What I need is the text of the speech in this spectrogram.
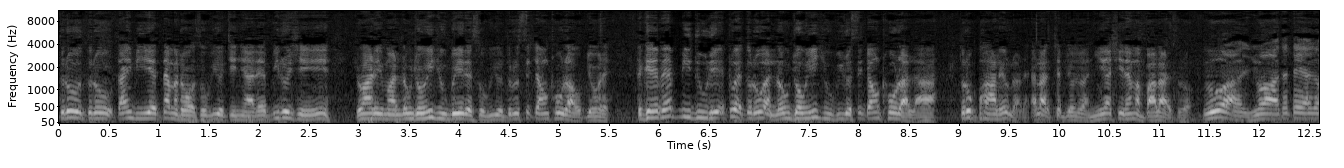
သူတို့သူတို့တိုင်းပြည်ရဲ့တတ်မတော်ဆိုပြီးတော့ကြီးညာတယ်ပြီးလို့ရှိရင်ရွာတွေမှာလုံခြုံရေးယူပေးတယ်ဆိုပြီးတော့သူတို့စစ်ကြောင်းထိုးတာကိုပြောတယ်တကယ်ပဲပြည်သူတွေအတွက်သူတို့ကလုံခြုံရေးယူပြီးတော့စစ်ကြောင်းထိုးတာလားသူတို့ဘာလဲလို့လားအဲ့ဒါချက်ပြောကြပါညီကရှင်းတန်းမှာပါလာတယ်ဆိုတော့သူကရွာတက်တက်က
